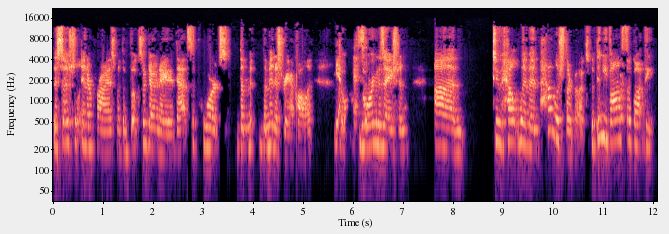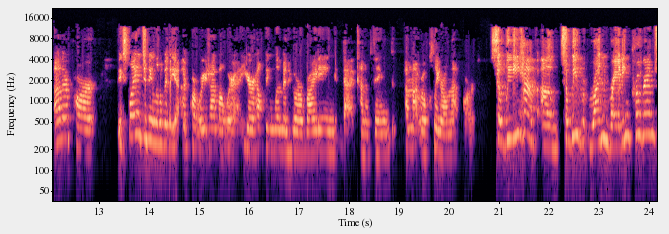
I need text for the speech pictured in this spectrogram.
the social enterprise where the books are donated that supports the the ministry, I call it, yeah, the, the organization, um, to help women publish their books. But then you've also got the other part. Explain to me a little bit the other part where you're talking about where you're helping women who are writing that kind of thing. I'm not real clear on that part. So we have, um, so we run writing programs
